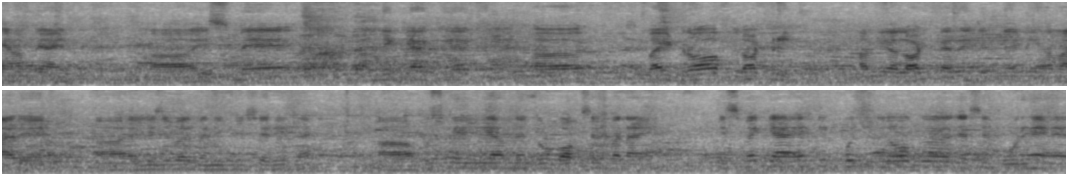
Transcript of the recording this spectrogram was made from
यहाँ पे आए थे अ, इसमें हमने क्या किया कि बाई ड्रॉ ऑफ लॉटरी हम ये अलॉट कर रहे हैं जितने भी हमारे एलिजिबल बेनिफिशियरीज हैं अ, उसके लिए हमने दो बॉक्सेस बनाए हैं इसमें क्या है कि कुछ लोग, जैसे बूढ़े हैं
